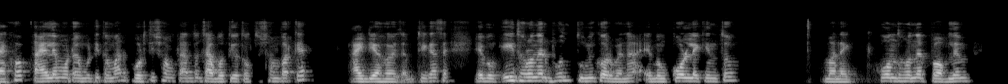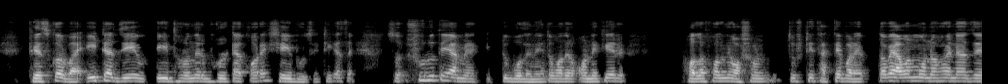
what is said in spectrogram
দেখো, তাইলে মোটামুটি তোমার ভর্তি সংক্রান্ত যাবতীয় তথ্য সম্পর্কে আইডিয়া হয়ে যাবে, ঠিক আছে? এবং এই ধরনের ভুল তুমি করবে না এবং করলে কিন্তু মানে কোন ধরনের প্রবলেম ফেস করবা, এইটা যে এই ধরনের ভুলটা করে সেই বুঝে, ঠিক আছে? তো শুরুতেই আমি একটু বলে নেই, তোমাদের অনেকের ফলাফল নিয়ে অসন্তুষ্টি থাকতে পারে, তবে আমার মনে হয় না যে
